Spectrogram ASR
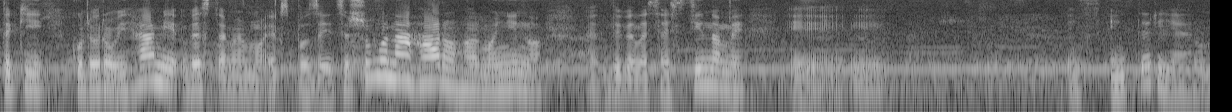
такій кольоровій гамі виставимо експозицію, щоб вона гарно, гармонійно е, дивилася стінами і, і, і інтер'єром.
